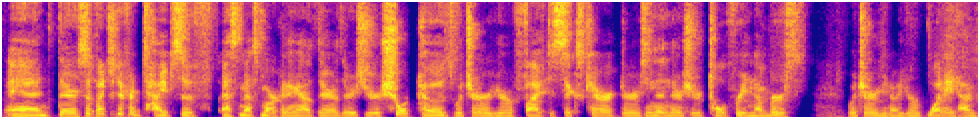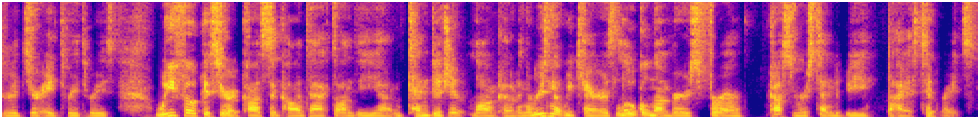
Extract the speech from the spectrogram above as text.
And there's a bunch of different types of sms marketing out there. There's your short codes which are your five to six characters and then there's your toll free numbers which are you know your 1-800s your 833s we focus here at constant contact on the um, 10 digit long code. And the reason that we care is local numbers for our customers tend to be the highest hit rates.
